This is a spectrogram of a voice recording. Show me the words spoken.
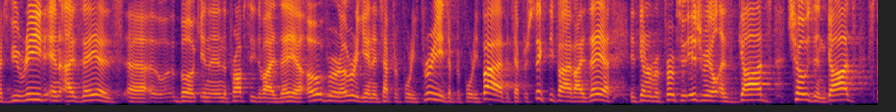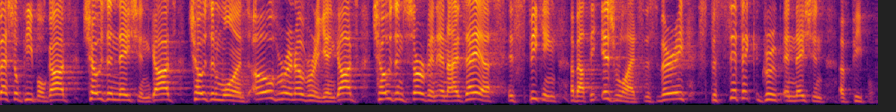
fact, if you read in Isaiah's uh, book, in, in, the prophecies of Isaiah, over and over again in chapter 43, in chapter 45, in chapter 65, Isaiah is going to refer to Israel as God's chosen, God's special people, God's chosen nation, God's chosen ones, over and over again, God's chosen servant. And Isaiah is speaking about the Israelites, this very specific group and nation of people.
